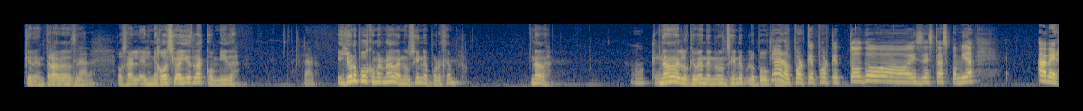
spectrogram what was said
que de claro, entradas. de de- entrada, o sea, el, el negocio ahí es la comida. claro. Y yo no puedo comer nada en un cine, por ejemplo. Nada. Nada de lo que venden en un cine lo puedo Claro, comer. porque, porque todo es de estas comidas. A ver,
